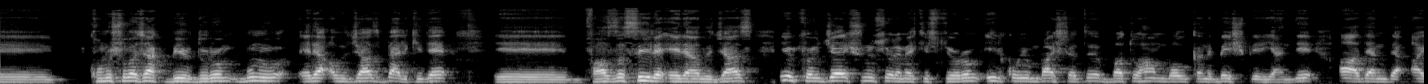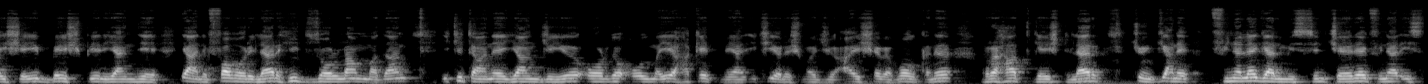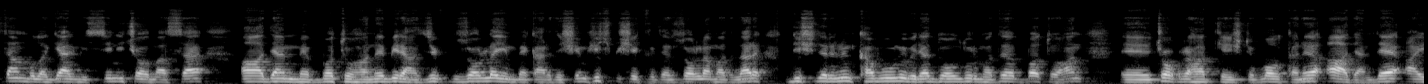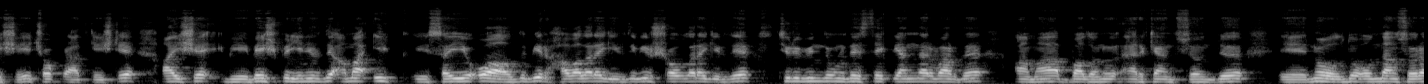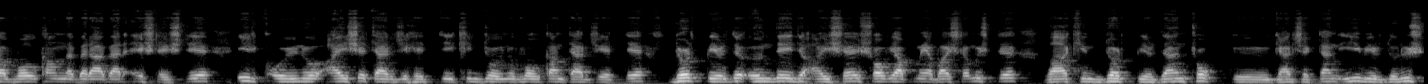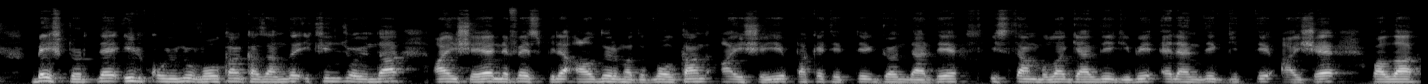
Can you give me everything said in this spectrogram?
konuşulacak bir durum. Bunu ele alacağız. Belki de e, fazlasıyla ele alacağız. İlk önce şunu söylemek istiyorum. İlk oyun başladı. Batuhan Volkan'ı 5-1 yendi. Adem de Ayşe'yi 5-1 yendi. Yani favoriler hiç zorlanmadan iki tane yancıyı orada olmayı hak etmeyen iki yarışmacı Ayşe ve Volkan'ı rahat geçtiler. Çünkü yani finale gelmişsin, çeyrek final İstanbul'a gelmişsin hiç olmazsa Adem ve Batuhan'ı birazcık zorlayın be kardeşim. Hiçbir şekilde zorlamadılar. Dişlerinin kabuğunu bile doldurmadı. Batuhan e, çok rahat geçti Volkan'ı. Adem de Ayşe'yi çok rahat geçti. Ayşe 5-1 yenildi ama ilk e, sayıyı o aldı. Bir havalara girdi, bir şovlara girdi. Tribünde onu destekleyenler vardı ama balonu erken söndü. E, ne oldu? Ondan sonra Volkan'la beraber eşleşti. İlk oyunu Ayşe tercih etti. ikinci oyunu Volkan tercih etti. 4-1'de öndeydi Ayşe. Şov yapmaya başlamıştı. Lakin 4-1'den çok e, gerçekten iyi bir dönüş. 5-4'te ilk oyunu Volkan kazandı. İkinci oyunda Ayşe'ye nefes bile aldırmadı. Volkan Ayşe'yi paket etti, gönderdi. İstanbul'a geldiği gibi elendi, gitti Ayşe. Valla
